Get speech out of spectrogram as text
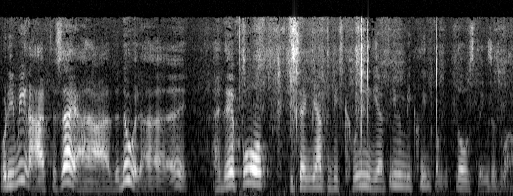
What do you mean? I have to say. I have to do it. Uh, and therefore, he's saying you have to be clean. You have to even be clean from those things as well.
